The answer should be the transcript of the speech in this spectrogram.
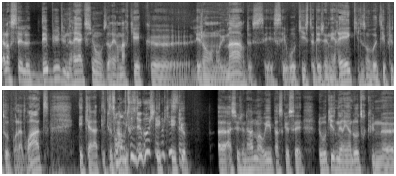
Alors, c'est le début d'une réaction. Vous aurez remarqué que les gens en ont eu marre de ces, ces wokistes dégénérés, qu'ils ont voté plutôt pour la droite. Et, et que Ils sont donc tous de gauche, les wokistes euh, assez généralement, oui, parce que c'est le wokisme n'est rien d'autre qu'une euh,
